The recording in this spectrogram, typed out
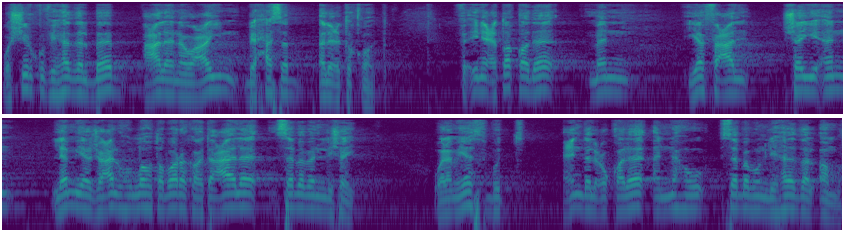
والشرك في هذا الباب على نوعين بحسب الاعتقاد. فإن اعتقد من يفعل شيئا لم يجعله الله تبارك وتعالى سببا لشيء ولم يثبت عند العقلاء أنه سبب لهذا الأمر.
